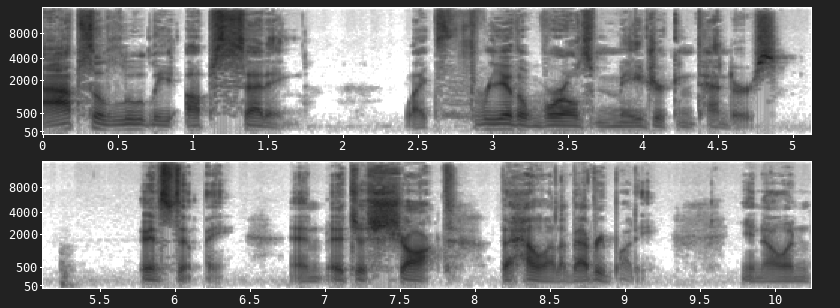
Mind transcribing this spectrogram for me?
absolutely upsetting like three of the world's major contenders instantly, and it just shocked the hell out of everybody you know, and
